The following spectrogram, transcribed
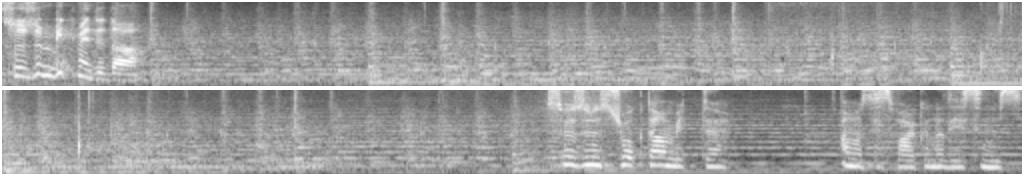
Sözüm bitmedi daha. Sözünüz çoktan bitti. Ama siz farkında değilsiniz.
